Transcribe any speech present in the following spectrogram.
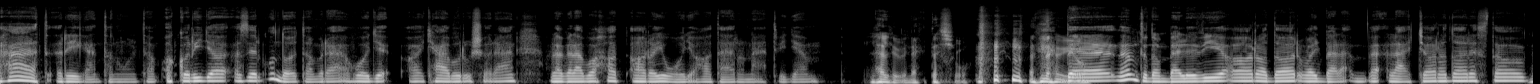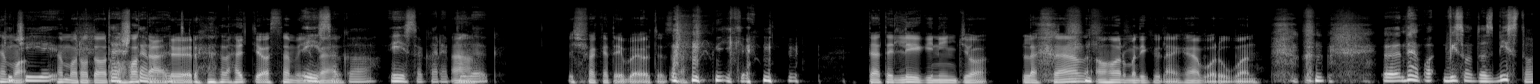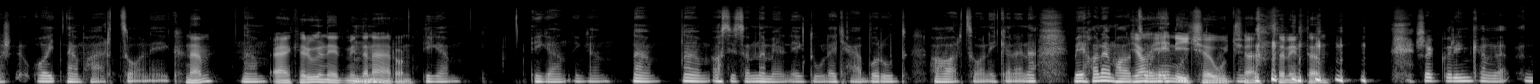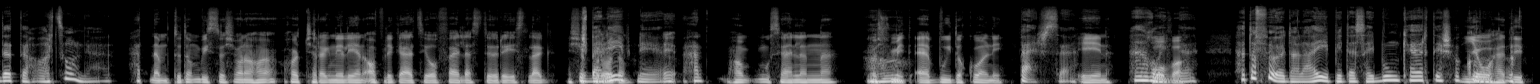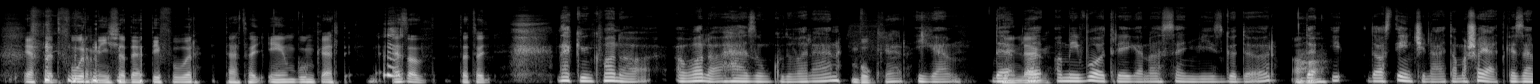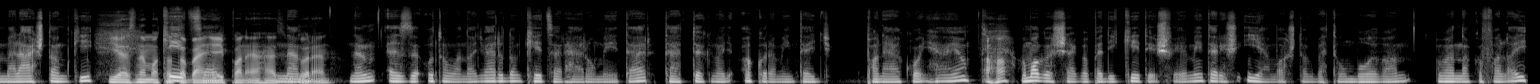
hát régen tanultam. Akkor így a, azért gondoltam rá, hogy egy háború során legalább a hat, arra jó, hogy a határon átvigyem. Lelőnek, tesó. nem De jó. nem tudom, belövi a radar, vagy be, be, látja a radar ezt a Nem a, kicsi nem a radar, a testemet. határőr látja a szemével, éjszaka, éjszaka repülők. és feketébe öltözve. Igen. Tehát egy légi ninja leszel a harmadik világháborúban. Nem, viszont az biztos, hogy nem harcolnék. Nem? Nem. Elkerülnéd minden Mhm. áron? Igen. Igen, igen. Nem, nem, azt hiszem nem élnék túl egy háborút, ha harcolni kellene. Még ha nem Ja, harcolnék, én így se, úgy se, szerintem. És akkor inkább, de te harcolnál? Hát nem tudom, biztos van a ha- hadseregnél ilyen applikációfejlesztő részleg. És oda- belépnél? É, Hát, ha muszáj lenne, most Aha. mit, elbújdokolni? Persze. Én? Hát Hova? hogyne? Hát a föld alá építesz egy bunkert, és akkor... Jó, hát itt, érted, furni is a detti fur. Tehát, hogy én bunkert, ez az, tehát, hogy Nekünk van a, a, van a házunk udvarán, bunker? igen, de Tényleg? a, ami volt régen a szennyvíz gödör, de, Aha. i- de azt én csináltam, a saját kezemmel ástam ki, Ja, ez nem a Kétszer. tatabányai panelház Nem. udvarán. nem, ez otthon van Nagyváradon, kétszer három méter, tehát tök nagy, akkora, mint egy panelkonyhája. Aha, A magassága pedig két és fél méter, és ilyen vastag betonból van, vannak a falai.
